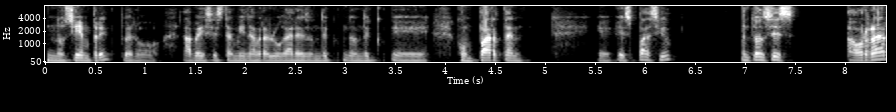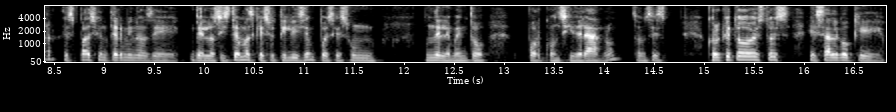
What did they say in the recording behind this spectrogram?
no siempre, pero a veces también habrá lugares donde, donde eh, compartan eh, espacio. Entonces, ahorrar espacio en términos de, de, los sistemas que se utilicen, pues es un, un, elemento por considerar, ¿no? Entonces, creo que todo esto es, es algo que,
